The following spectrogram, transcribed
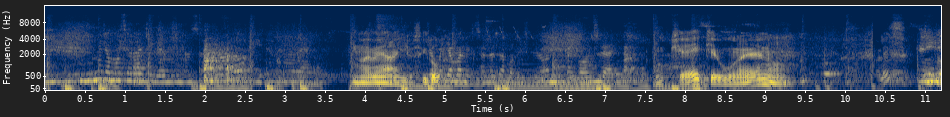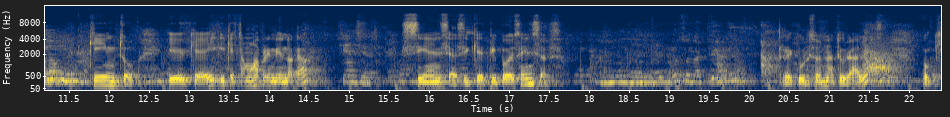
Yo me llamo Sara Muñoz Salgado y tengo 9 años. Nueve años. ¿Y Yo vos? me llamo Alexandra León y tengo 11 Ok, qué bueno. ¿Cuál es? Quinto. Quinto. ¿Y, okay. ¿Y qué estamos aprendiendo acá? Ciencias. Ciencias. ¿Y qué tipo de ciencias? Recursos naturales. Ok.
